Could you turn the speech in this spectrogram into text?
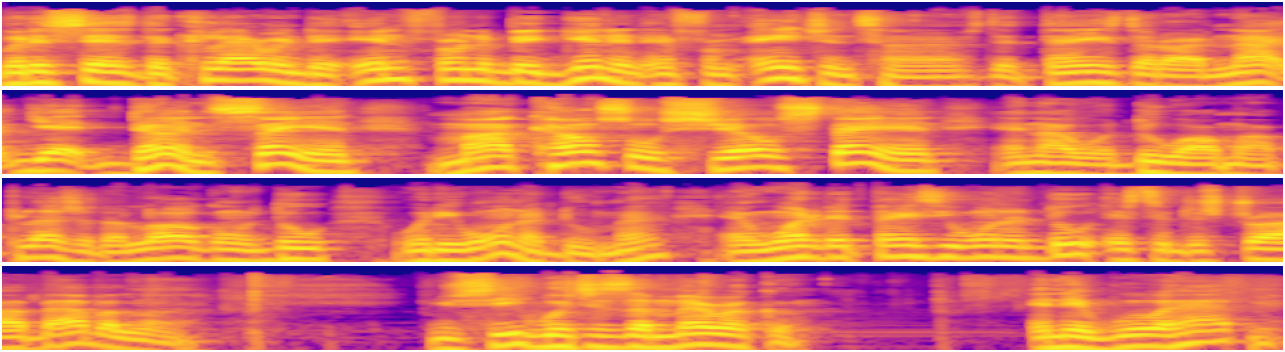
But it says, declaring the end from the beginning and from ancient times, the things that are not yet done, saying, My counsel shall stand, and I will do all my pleasure. The Lord gonna do what he wanna do, man. And one of the things he wanna do is to destroy Babylon. You see, which is America. And it will happen.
